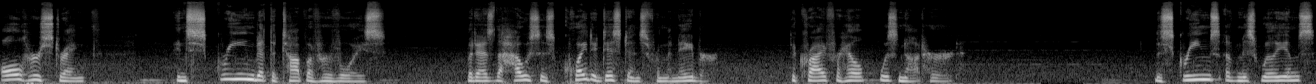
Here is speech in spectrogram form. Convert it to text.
all her strength and screamed at the top of her voice but as the house is quite a distance from a neighbor, the cry for help was not heard. The screams of Miss Williams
